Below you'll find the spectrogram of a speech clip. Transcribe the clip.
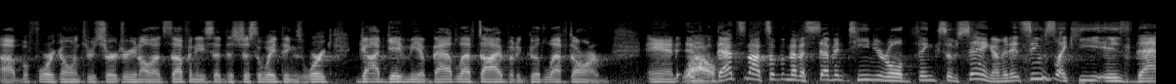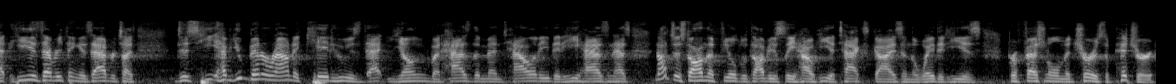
uh, before going through surgery and all that stuff. And he said, That's just the way things work. God gave me a bad left eye, but a good left arm. And wow. that's not something that a 17 year old thinks of saying. I mean, it seems like he is that, he is everything is advertised does he have you been around a kid who is that young but has the mentality that he has and has not just on the field with obviously how he attacks guys and the way that he is professional and mature as a pitcher,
